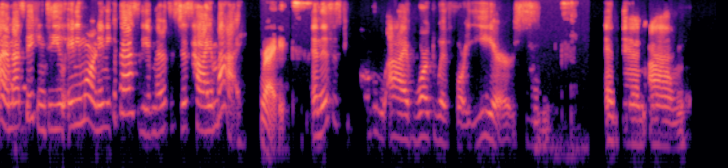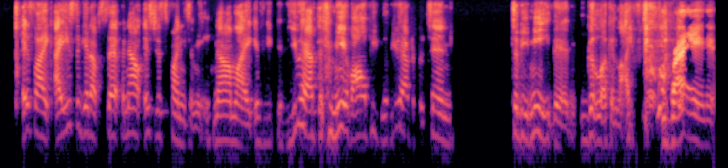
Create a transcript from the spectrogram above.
I am not speaking to you anymore in any capacity. Of theirs, it's just hi and bye. Right. And this is people who I've worked with for years. And then um it's like I used to get upset, but now it's just funny to me. Now I'm like, if you if you have to me of all people, if you have to pretend to be me, then good luck in life. right,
